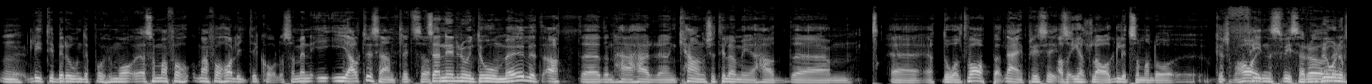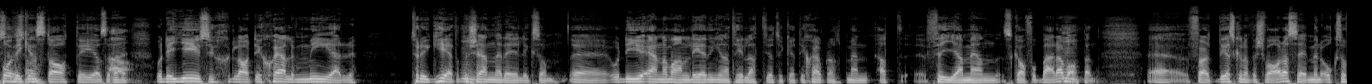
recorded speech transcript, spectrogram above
Mm. Eh, Lite beroende på hur alltså man, får, man får ha lite koll. Och så. Men i, i allt väsentligt så... Sen är det nog inte omöjligt att eh, den här herren kanske till och med hade eh, ett dolt vapen. Nej, precis. Alltså helt lagligt som man då eh, kanske får ha. finns vissa rörelser Beroende på vilken stat det är och sådär. Ja. Och det ger ju såklart dig själv mer trygghet, att Mm. du känner dig liksom. Eh, och det är ju en av anledningarna till att jag tycker att det är självklart att, män, att fria män ska få bära Mm. vapen. Eh, för att dels kunna försvara sig men också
